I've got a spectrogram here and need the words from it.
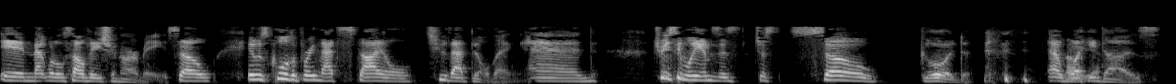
in that little Salvation Army. So it was cool to bring that style to that building. And Tracy Williams is just so good at Oh, what yeah. he does.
